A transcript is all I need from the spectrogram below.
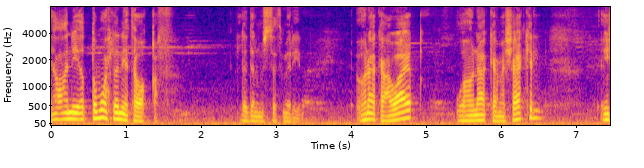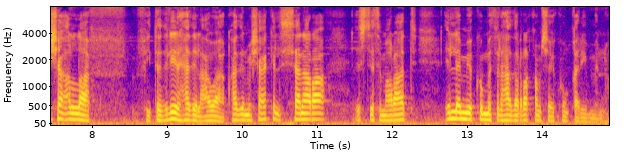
يعني الطموح لن يتوقف لدى المستثمرين. هناك عوائق وهناك مشاكل. إن شاء الله في تذليل هذه العوائق هذه المشاكل سنرى استثمارات إن لم يكن مثل هذا الرقم سيكون قريب منه.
